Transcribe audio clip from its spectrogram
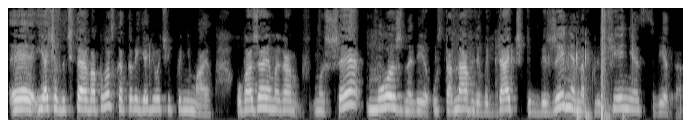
Э, я сейчас зачитаю вопрос, который я не очень понимаю. Уважаемый Моше, можно ли устанавливать датчики движения на включение света?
